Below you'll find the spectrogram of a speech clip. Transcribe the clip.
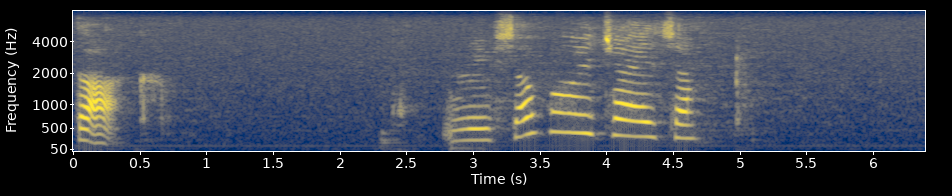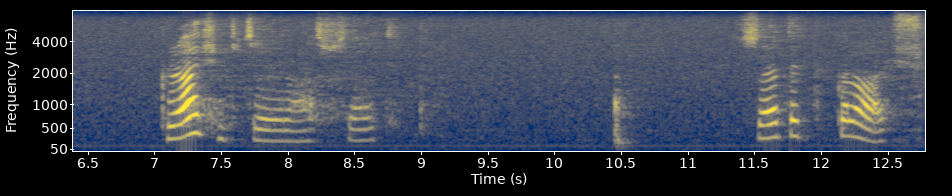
Так. Не все получается. Краще в цей раз все-таки. Все-таки краще.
